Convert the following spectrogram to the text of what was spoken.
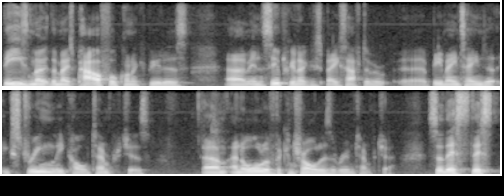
these mo the most powerful quantum computers um, in the superconducting space have to uh, be maintained at extremely cold temperatures, um, and all of the control is at room temperature. So this, this,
